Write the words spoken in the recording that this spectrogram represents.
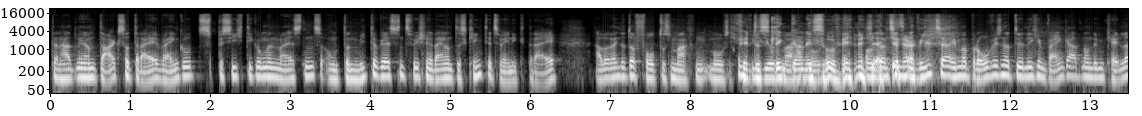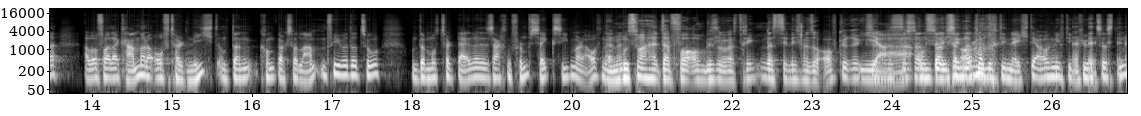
Dann hatten wir am Tag so drei Weingutsbesichtigungen meistens und dann Mittagessen zwischen rein und das klingt jetzt wenig, drei. Aber wenn du da Fotos machen musst, ich finde, das klingt gar nicht musst, so wenig. Und dann sind halt Winzer immer Profis natürlich im Weingarten und im Keller, aber vor der Kamera oft halt nicht. Und dann kommt auch so Lampenfieber dazu und da musst du halt teilweise Sachen fünf, sechs, sieben Mal aufnehmen. Dann muss man halt davor auch ein bisschen was trinken, dass die nicht mehr so aufgeregt sind. Ja, und dann sind natürlich die Nächte auch nicht die kürzesten.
